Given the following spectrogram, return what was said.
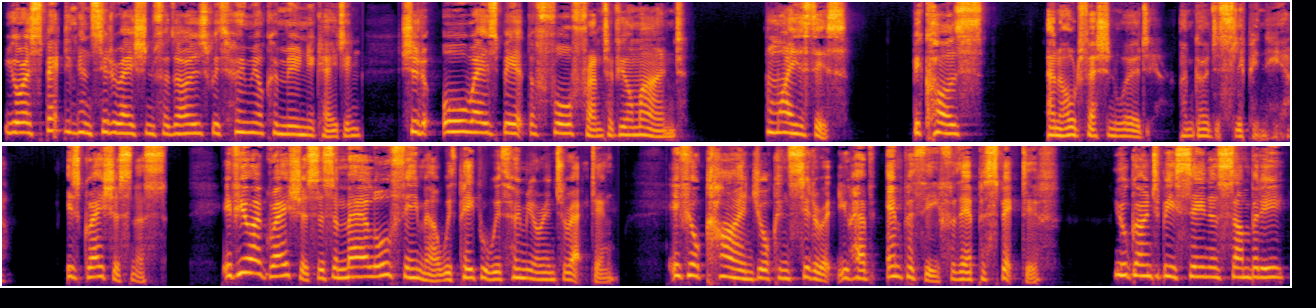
your respect and consideration for those with whom you're communicating should always be at the forefront of your mind. And why is this? Because an old fashioned word I'm going to slip in here is graciousness. If you are gracious as a male or female with people with whom you're interacting, if you're kind, you're considerate, you have empathy for their perspective, you're going to be seen as somebody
